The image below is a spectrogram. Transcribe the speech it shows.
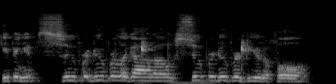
keeping it super duper legato, super duper beautiful.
